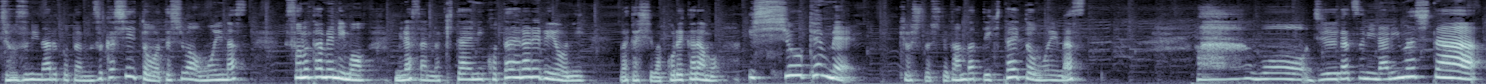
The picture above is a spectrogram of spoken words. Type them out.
上手になることは難しいと私は思います。そのためにも皆さんの期待に応えられるように、私はこれからも一生懸命教師として頑張っていきたいと思います。ああ、もう10月になりました。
